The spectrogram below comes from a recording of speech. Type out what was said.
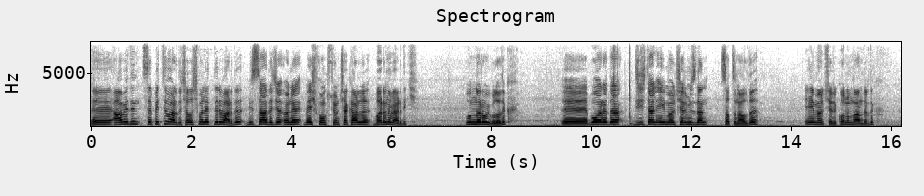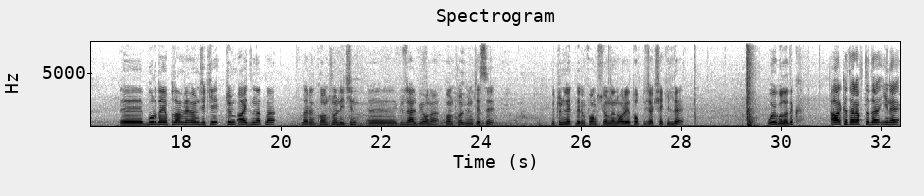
E, Ahmet'in sepeti vardı, çalışma ledleri vardı. Biz sadece öne 5 fonksiyon çakarlı barını verdik. Bunları uyguladık. E, bu arada dijital eğim ölçerimizden satın aldı. Eğim ölçeri konumlandırdık. Burada yapılan ve önceki tüm aydınlatmaların kontrolü için e, güzel bir ona kontrol ünitesi bütün ledlerin fonksiyonlarını oraya toplayacak şekilde uyguladık. Arka tarafta da yine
